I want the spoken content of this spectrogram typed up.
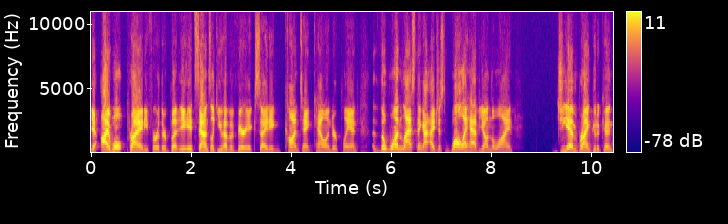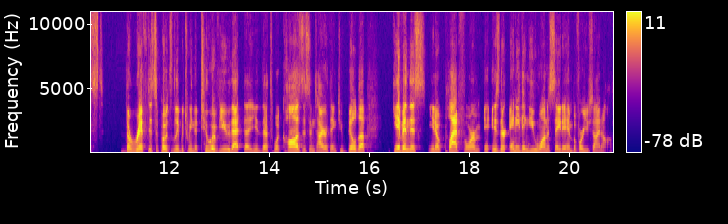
Yeah, I won't pry any further, but it, sounds like you have a very exciting content calendar planned. The one last thing I, I just, while I have you on the line, GM Brian Gutekunst the rift is supposedly between the two of you. That, that that's what caused this entire thing to build up. Given this, you know, platform, is there anything you want to say to him before you sign off?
